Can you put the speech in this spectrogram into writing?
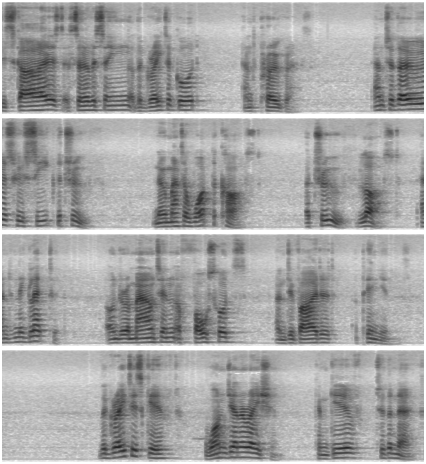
disguised as servicing the greater good and progress. And to those who seek the truth, no matter what the cost, a truth lost and neglected under a mountain of falsehoods and divided opinions. The greatest gift one generation can give to the next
